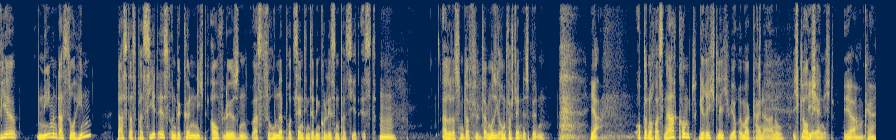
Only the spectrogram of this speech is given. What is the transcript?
Wir nehmen das so hin, dass das passiert ist und wir können nicht auflösen, was zu 100 Prozent hinter den Kulissen passiert ist. Mhm. Also das, dafür, da muss ich auch um Verständnis bitten. Ja, Ob da noch was nachkommt, gerichtlich, wie auch immer, keine Ahnung. Ich glaube Ich- eher nicht. ja, okay.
